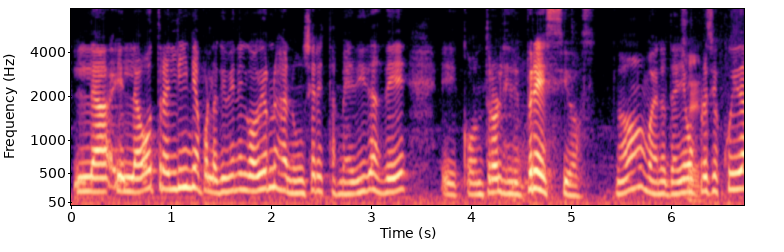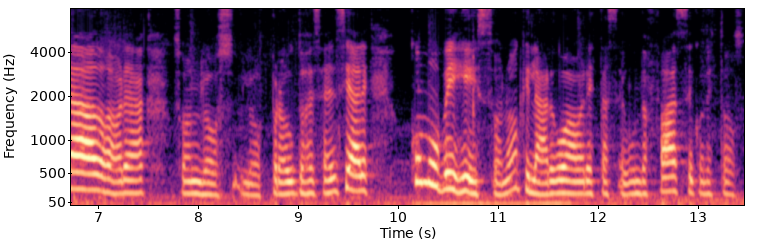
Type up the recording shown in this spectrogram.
La, eh, la, otra línea por la que viene el gobierno es anunciar estas medidas de eh, controles de precios. ¿no? Bueno, teníamos precios cuidados, ahora son los, los productos esenciales. ¿Cómo ves eso, ¿no? que largo ahora esta segunda fase con estos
